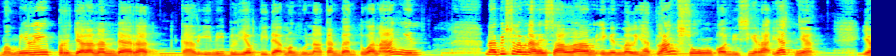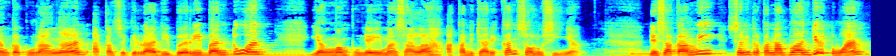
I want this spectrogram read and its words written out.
memilih perjalanan darat. Kali ini beliau tidak menggunakan bantuan angin. Nabi Sulaiman alaihissalam ingin melihat langsung kondisi rakyatnya. Yang kekurangan akan segera diberi bantuan. Yang mempunyai masalah akan dicarikan solusinya. Desa kami sering terkena banjir tuan.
